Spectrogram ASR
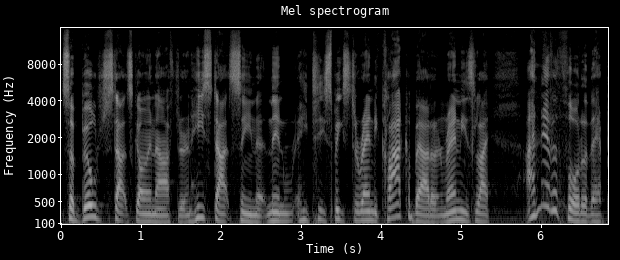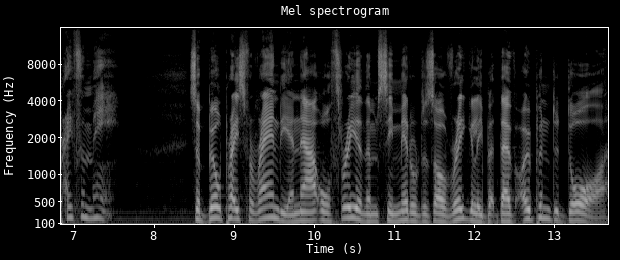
So Bill starts going after it and he starts seeing it. And then he, t- speaks to Randy Clark about it. And Randy's like, I never thought of that. Pray for me. So Bill prays for Randy. And now all three of them see metal dissolve regularly, but they've opened a door.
